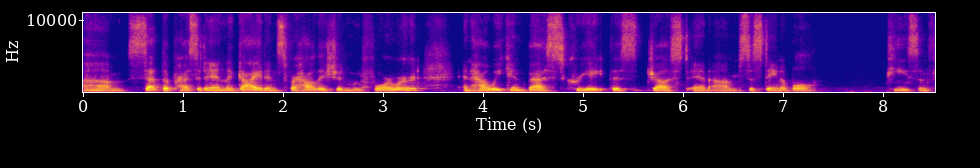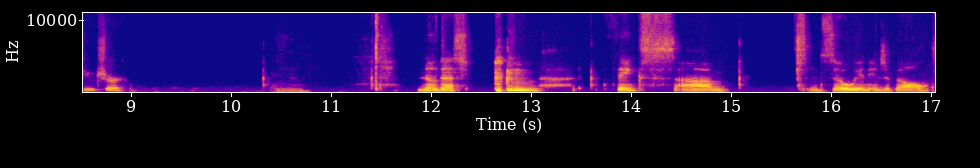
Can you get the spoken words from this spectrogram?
um, set the precedent and the guidance for how they should move forward and how we can best create this just and um, sustainable peace and future. Yeah. No, that's thanks, um, Zoe and Isabel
